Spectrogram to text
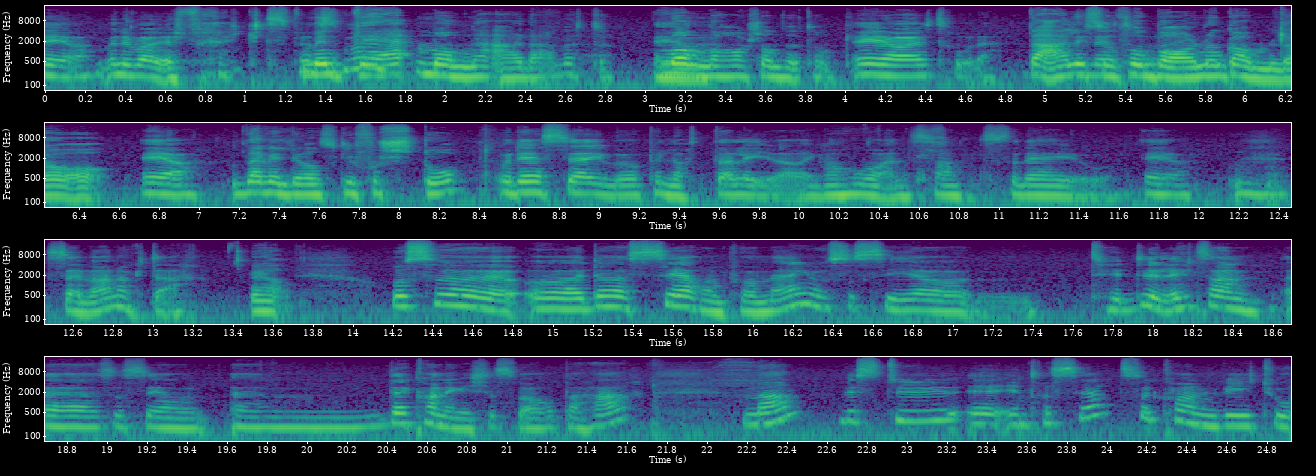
Ja, men det var jo et frekt spørsmål. Men det, mange er der, vet du. Mange har sånne tanker. Ja, jeg tror det. Det er liksom Det for barn og gamle, og Ja. det er veldig vanskelig å forstå. Og det ser jeg jo på latterliggjøring og hån, sant. Så det er jo Ja. Så jeg var nok der. Ja. Og, så, og da ser hun på meg, og så sier hun Tidde litt sånn. eh, Så sier hun ehm, Det kan jeg ikke svare på her. Men hvis du er interessert, så kan vi to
